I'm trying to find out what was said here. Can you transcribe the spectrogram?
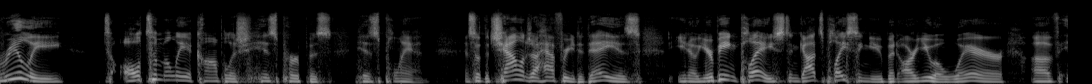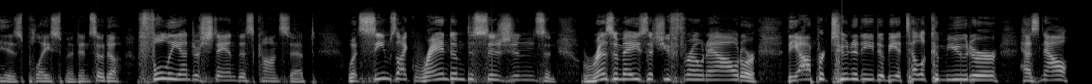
really to ultimately accomplish His purpose, His plan. And so the challenge I have for you today is, you know, you're being placed and God's placing you, but are you aware of his placement? And so to fully understand this concept, what seems like random decisions and resumes that you've thrown out or the opportunity to be a telecommuter has now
